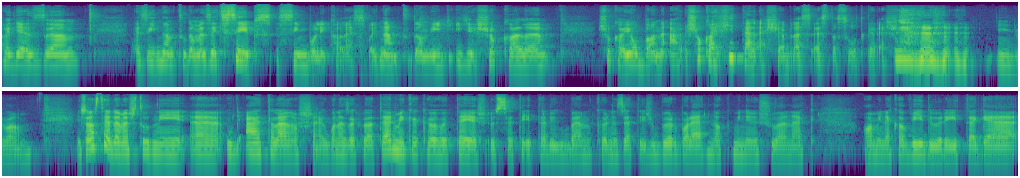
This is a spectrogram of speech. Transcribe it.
hogy ez ez így nem tudom, ez egy szép szimbolika lesz, vagy nem tudom, így, így sokkal, sokkal jobban, sokkal hitelesebb lesz ezt a szót keresni. így van. És azt érdemes tudni úgy általánosságban ezekről a termékekről, hogy teljes összetételükben környezet és bőrbarátnak minősülnek, aminek a védőrétege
